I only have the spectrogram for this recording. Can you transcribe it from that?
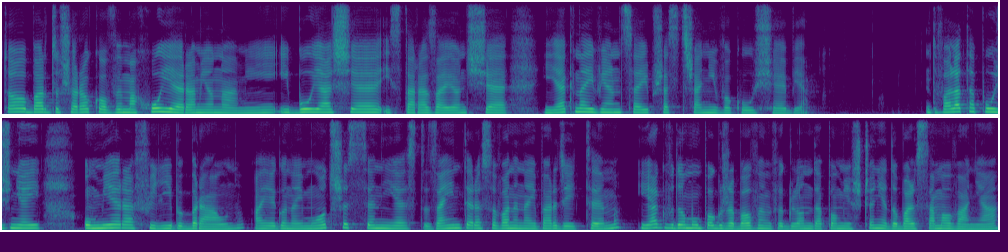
to bardzo szeroko wymachuje ramionami i buja się i stara zająć się jak najwięcej przestrzeni wokół siebie. Dwa lata później umiera Philip Brown, a jego najmłodszy syn jest zainteresowany najbardziej tym, jak w domu pogrzebowym wygląda pomieszczenie do balsamowania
